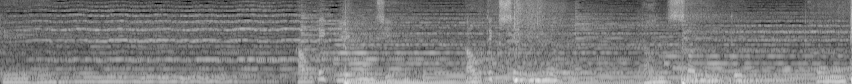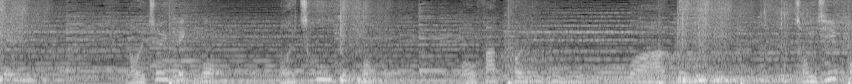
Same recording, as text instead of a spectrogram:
记起旧的影子，旧的声音。但新的痛悲来追逼我，来冲击我，无法退或避。从此方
